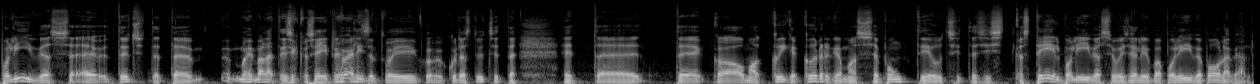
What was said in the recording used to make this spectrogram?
Boliivias, te ütlesite, et äh, ma ei mäleta isegi, kas eetriväliselt või kuidas te ütlesite, et te ka oma kõige kõrgemasse punkti jõudsite siis kas teel Boliiviasse või see oli juba Boliivia poole peal?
